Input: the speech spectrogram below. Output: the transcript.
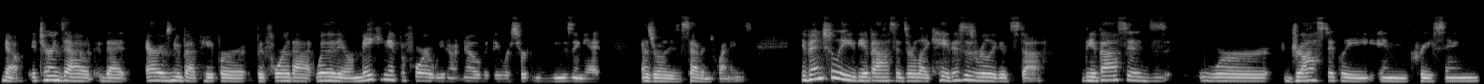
No, it turns out that Arabs knew about paper before that. Whether they were making it before it, we don't know, but they were certainly using it as early as the 720s. Eventually, the Abbasids are like, hey, this is really good stuff. The Abbasids were drastically increasing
